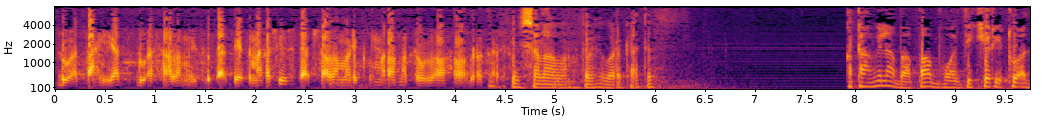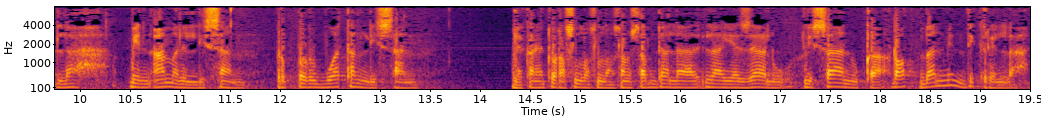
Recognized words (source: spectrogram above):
dua tahiyat, dua salam itu tadi. Terima kasih Ustaz. Assalamualaikum warahmatullahi wabarakatuh. Assalamualaikum warahmatullahi wabarakatuh. Ketahuilah Bapak bahwa zikir itu adalah min amal lisan, perbuatan lisan. Oleh karena itu Rasulullah SAW sabda la, la yazalu lisanuka ratban min dzikrillah.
